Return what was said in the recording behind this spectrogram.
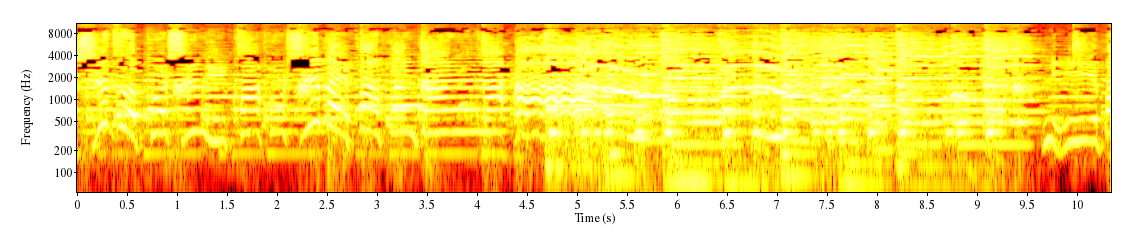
十字坡十女夸父十妹放风筝啊。你报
